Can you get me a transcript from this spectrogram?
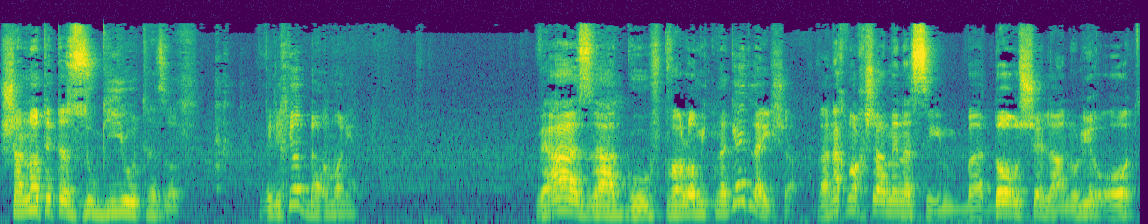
לשנות את הזוגיות הזאת ולחיות בהרמוניה. ואז הגוף כבר לא מתנגד לאישה. ואנחנו עכשיו מנסים בדור שלנו לראות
